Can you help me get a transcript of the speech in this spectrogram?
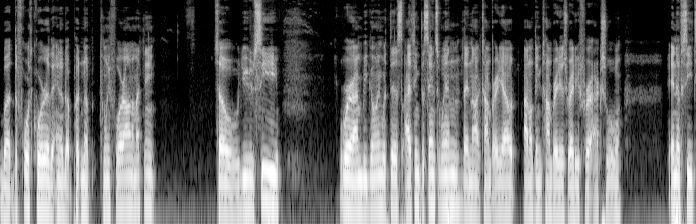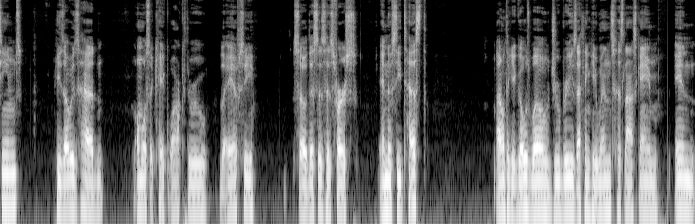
but the fourth quarter they ended up putting up 24 on them, I think. So you see where I'm be going with this. I think the Saints win. They knock Tom Brady out. I don't think Tom Brady is ready for actual NFC teams. He's always had almost a cakewalk through the AFC. So this is his first NFC test. I don't think it goes well. Drew Brees, I think he wins his last game in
